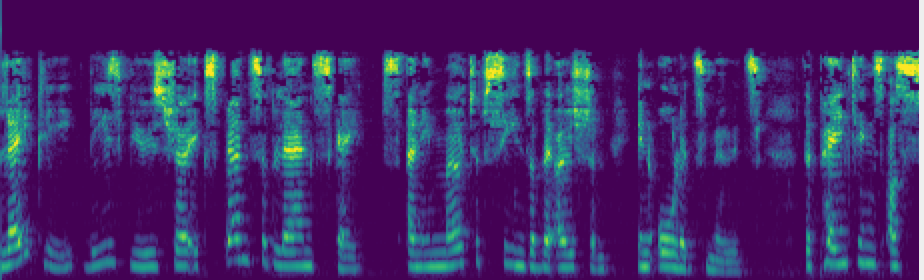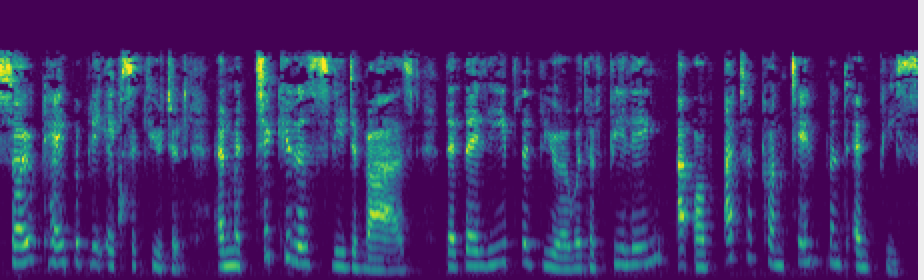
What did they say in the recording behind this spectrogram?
Lately, these views show expansive landscapes and emotive scenes of the ocean in all its moods. The paintings are so capably executed and meticulously devised that they leave the viewer with a feeling of utter contentment and peace.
